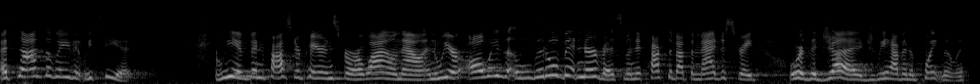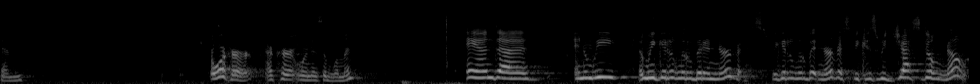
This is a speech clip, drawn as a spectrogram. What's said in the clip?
That's not the way that we see it. We have been foster parents for a while now, and we are always a little bit nervous when it talks about the magistrate or the judge. We have an appointment with him or her. Our current one is a woman. And, uh, and, we, and we get a little bit nervous. We get a little bit nervous because we just don't know.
